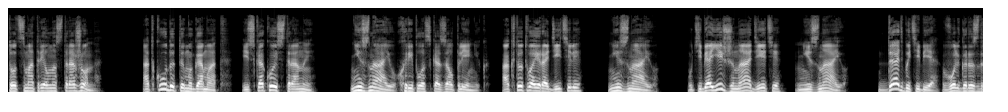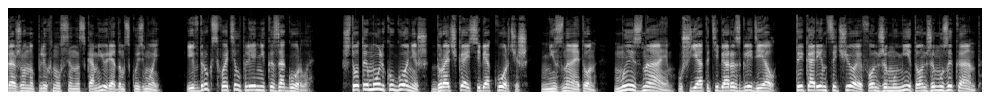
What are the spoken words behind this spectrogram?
Тот смотрел настороженно. «Откуда ты, Магомат? Из какой страны?» «Не знаю», — хрипло сказал пленник. «А кто твои родители?» «Не знаю». «У тебя есть жена, дети?» «Не знаю». «Дать бы тебе!» — Вольга раздраженно плюхнулся на скамью рядом с Кузьмой и вдруг схватил пленника за горло. «Что ты мульку гонишь, дурачка из себя корчишь?» Не знает он. «Мы знаем, уж я-то тебя разглядел. Ты Карим Цычоев, он же мумит, он же музыкант.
